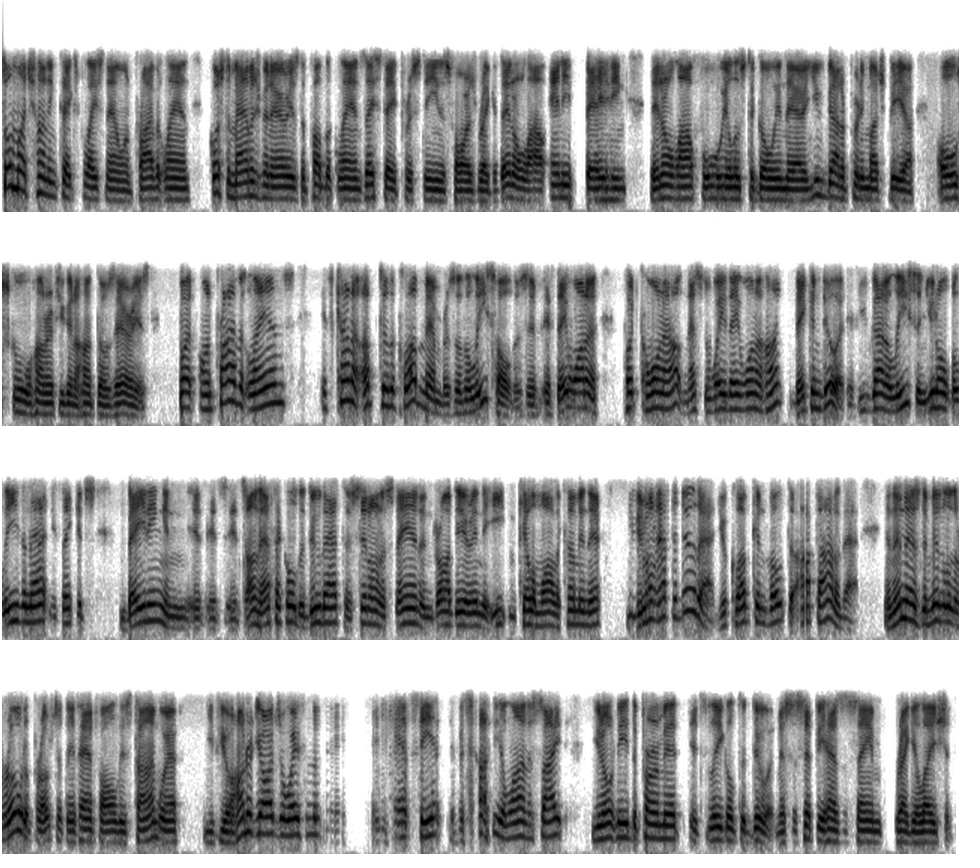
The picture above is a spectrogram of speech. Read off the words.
so much hunting takes place now on private land. Of course, the management areas, the public lands, they stay pristine as far as regular. They don't allow any baiting. They don't allow four wheelers to go in there. You've got to pretty much be a old school hunter if you're going to hunt those areas. But on private lands, it's kind of up to the club members or the leaseholders. If if they want to put corn out and that's the way they want to hunt, they can do it. If you've got a lease and you don't believe in that, and you think it's baiting and it, it's it's unethical to do that to sit on a stand and draw deer in to eat and kill them while they come in there. You don't have to do that. Your club can vote to opt out of that. And then there's the middle of the road approach that they've had for all this time, where if you're 100 yards away from the bait and you can't see it, if it's out of your line of sight, you don't need the permit. It's legal to do it. Mississippi has the same regulation.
